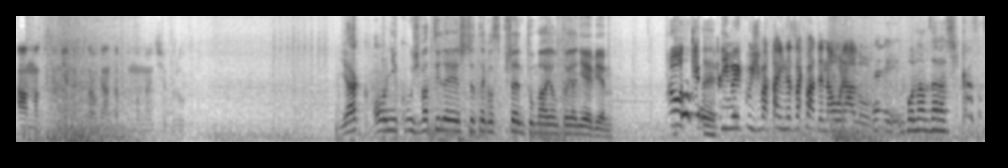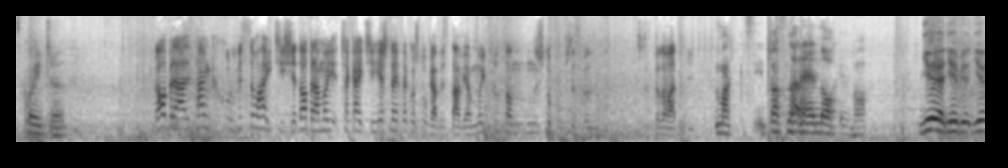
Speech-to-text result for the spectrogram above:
A on ma to jednego załoganta w tym momencie, bru. Jak oni, kuźwa, tyle jeszcze tego sprzętu mają, to ja nie wiem. Brudkie ty? odpaliły kuźwa tajne zakłady na Uralu. Ej, bo nam zaraz się kasa skończy. Dobra, ale tank kur, wysyłajcie się. Dobra, moje, czekajcie, jeszcze jednego sztuga wystawiam. Mój pluton sztuków wszystko, wszystko załatwi. Max, czas na Reno chyba. Nie, nie, wie, nie,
